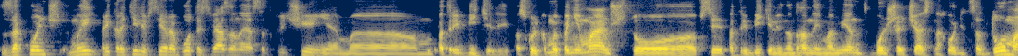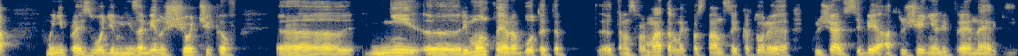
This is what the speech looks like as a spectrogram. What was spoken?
законч... мы прекратили все работы, связанные с отключением э, потребителей, поскольку мы понимаем, что все потребители на данный момент, большая часть находится дома, мы не производим ни замену счетчиков, э, ни э, ремонтные работы, это э, трансформаторных подстанций, которые включают в себе отключение электроэнергии.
